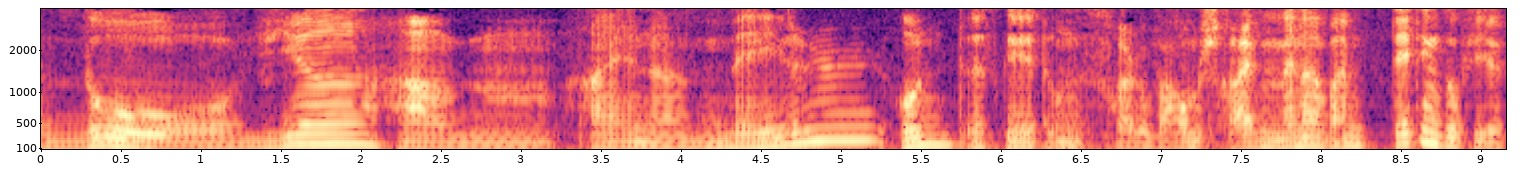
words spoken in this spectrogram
so, wir haben eine Mail und es geht um die Frage, warum schreiben Männer beim Dating so viel?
